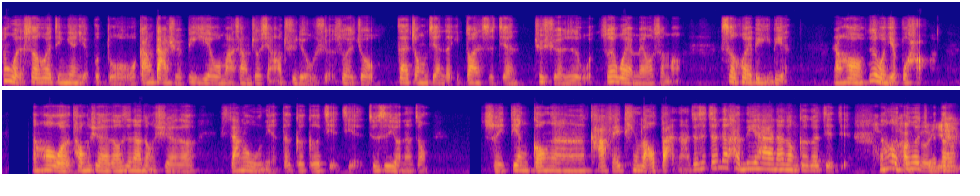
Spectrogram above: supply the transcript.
因为我的社会经验也不多，我刚大学毕业，我马上就想要去留学，所以就。在中间的一段时间去学日文，所以我也没有什么社会历练，然后日文也不好，然后我的同学都是那种学了三五年的哥哥姐姐，就是有那种水电工啊、咖啡厅老板啊，就是真的很厉害的那种哥哥姐姐，然后我就会觉得，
